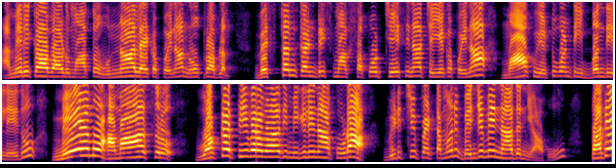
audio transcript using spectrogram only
అమెరికా వాడు మాతో ఉన్నా లేకపోయినా నో ప్రాబ్లం. వెస్టర్న్ కంట్రీస్ మాకు సపోర్ట్ చేసినా చెయ్యకపోయినా మాకు ఎటువంటి ఇబ్బంది లేదు. మేము హమాస్లో ఒక తీవ్రవాది మిగిలినా కూడా విడిచిపెట్టమని బెంజమిన్ నాదన్యాహు పదే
